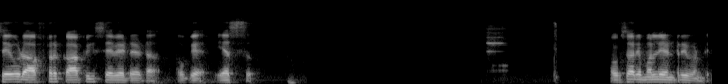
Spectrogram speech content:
saved after copying save data. Okay yes. ఒకసారి మళ్ళీ ఎంట్రీ ఇవ్వండి.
